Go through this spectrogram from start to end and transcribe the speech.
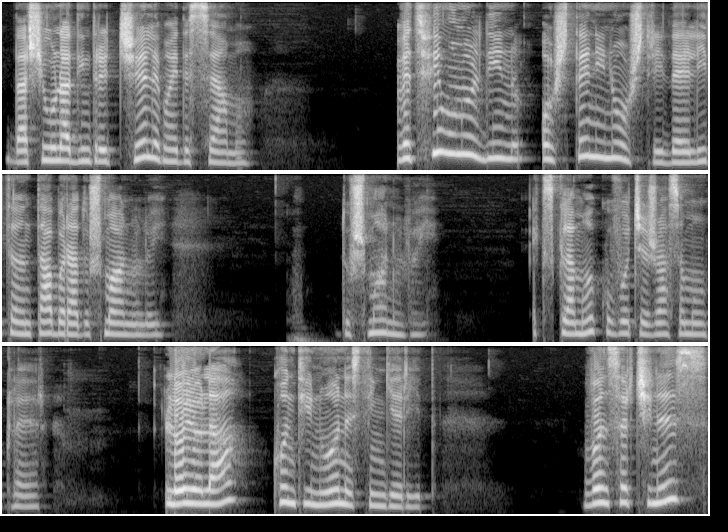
dar și una dintre cele mai de seamă – Veți fi unul din oștenii noștri de elită în tabăra dușmanului. Dușmanului, exclamă cu voce joasă Moncler. Loyola continuă nestingherit. Vă însărcinez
